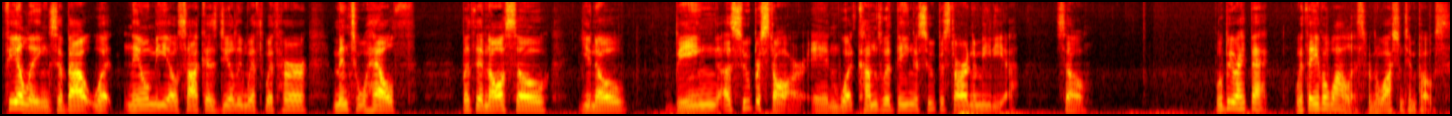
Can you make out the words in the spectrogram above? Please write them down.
feelings about what Naomi Osaka is dealing with with her mental health, but then also you know being a superstar and what comes with being a superstar in the media. So, we'll be right back with Ava Wallace from the Washington Post.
